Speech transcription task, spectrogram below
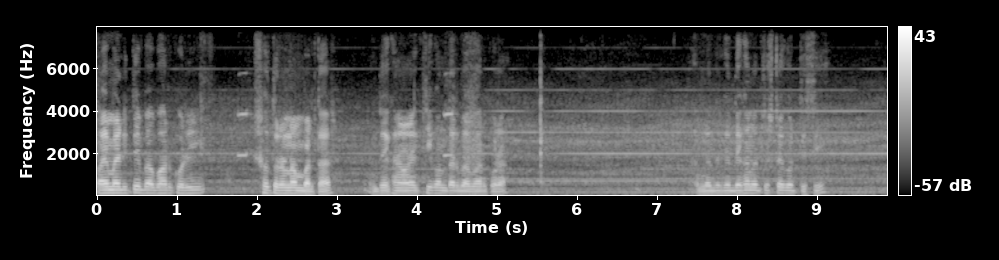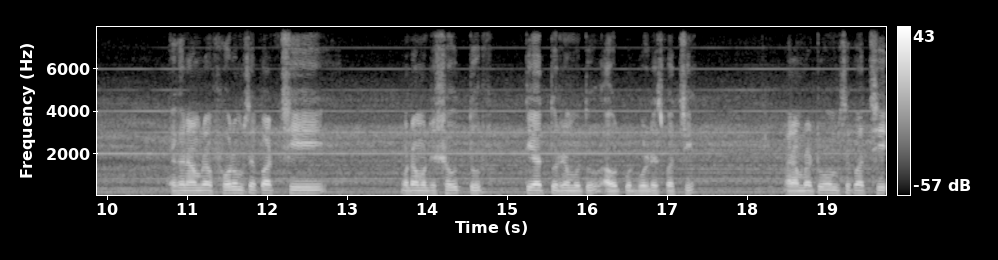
প্রাইমারিতে ব্যবহার করি সতেরো নাম্বার তার, কিন্তু এখানে অনেক চিকন তার ব্যবহার করা। আপনাদেরকে দেখানোর চেষ্টা করতেছি। এখানে আমরা ফোরমসে পাচ্ছি মোটামুটি সত্তর। তিয়াত্তরের মতো আউটপুট ভোল্টেজ পাচ্ছি। আর আমরা টু ওমসে পাচ্ছি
